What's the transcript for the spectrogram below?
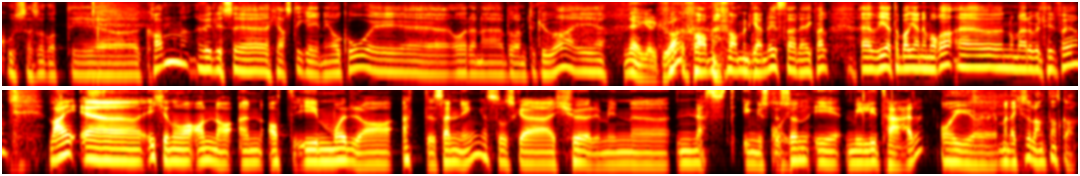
kose seg så godt de kan. Vil de se Kjersti Grini og co. Og denne berømte kua i Negerkua? Farmen, Farmen Gendis er det i kveld. Uh, vi er tilbake igjen i morgen. Uh, noe mer du vil tilføye? Nei, ikke noe annet enn at i morgen etter sending så skal jeg kjøre min nest yngste sønn i militæret. Oi, oi, oi, men det er ikke så langt han skal.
